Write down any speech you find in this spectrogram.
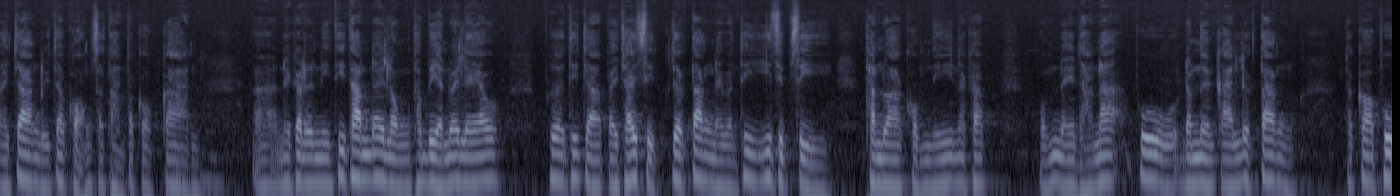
นายจ้างหรือเจ้าของสถานประกอบการอ่าในกรณีที่ท่านได้ลงทะเบียนไว้แล้ว เพื่อที่จะไปใช้สิทธิ์เลือกตั้งในวันที่ 24 ธันวาคมนี้นะครับ ผมในฐานะผู้ดำเนินการเลือกตั้ง แล้วก็ผู้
